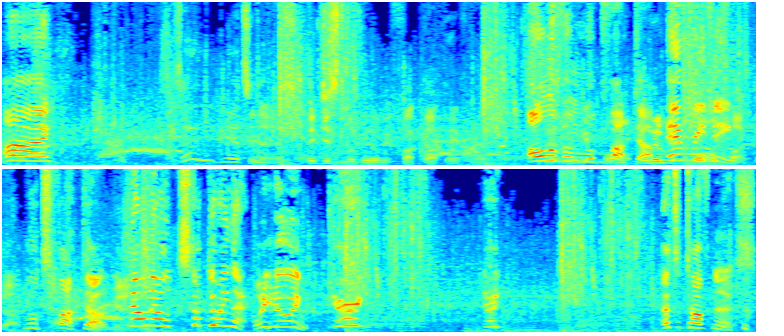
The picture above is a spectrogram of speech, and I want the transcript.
Hi! Is that a, yeah, it's a nurse. It just looked a little bit fucked up there for. All of them look more- fucked up. little bit more Everything fucked up. looks fucked up. No, no, stop doing that. What are you doing? That's a tough nurse.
